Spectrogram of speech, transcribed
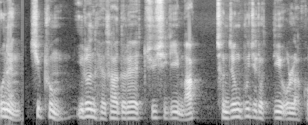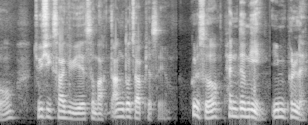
은행, 식품, 이런 회사들의 주식이 막 천정부지로 뛰어 올랐고, 주식 사기 위해서 막 땅도 잡혔어요. 그래서 팬데믹, 인플레.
